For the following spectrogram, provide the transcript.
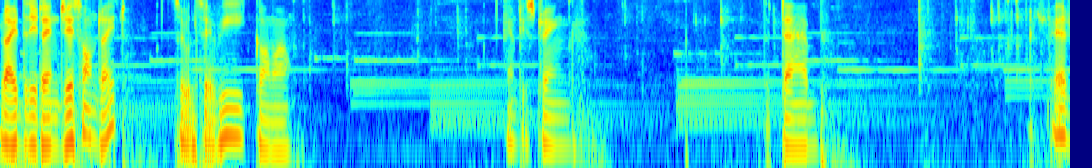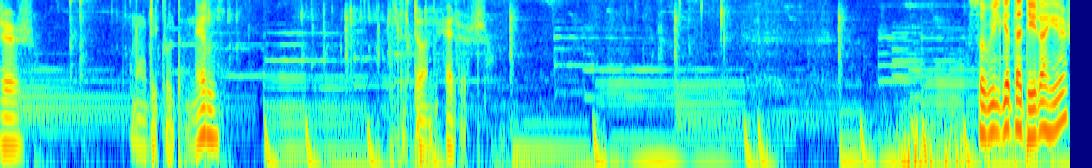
write the data in json right? So we'll say v comma empty string the tab error not equal to nil return error. So we'll get the data here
